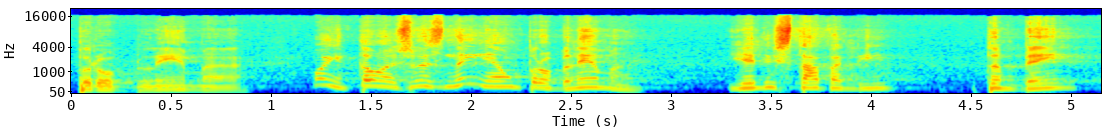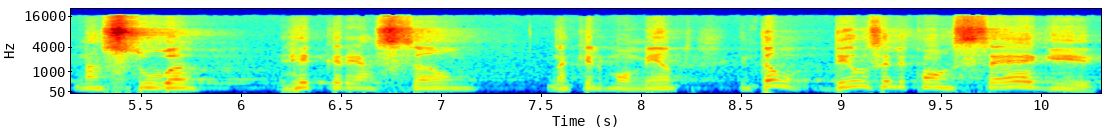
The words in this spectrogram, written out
problema. Ou então, às vezes, nem é um problema. E ele estava ali também na sua recreação naquele momento. Então, Deus ele consegue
